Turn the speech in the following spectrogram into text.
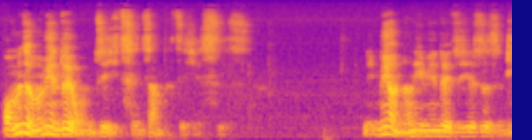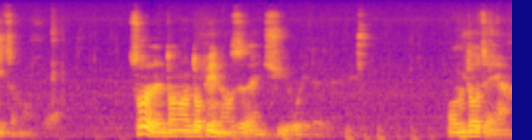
我们怎么面对我们自己身上的这些事实？你没有能力面对这些事实，你怎么活？所有人通通都变成是很虚伪的人。我们都怎样？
